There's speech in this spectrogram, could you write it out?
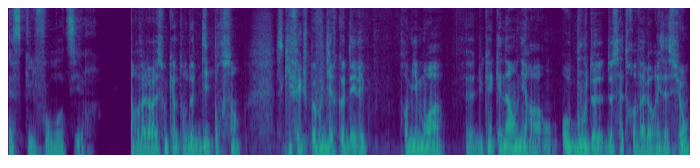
est-ce qu'il faut mentir? Une revalorisation qui est autour de 10%, ce qui fait que je peux vous dire que dès les premiers mois euh, du quinquennat, on ira au bout de, cette revalorisation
